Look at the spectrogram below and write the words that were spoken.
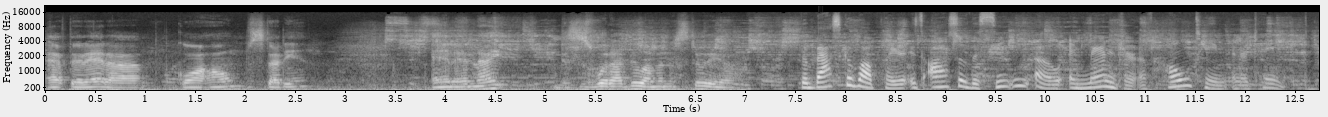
after that, I'm going home, studying. And at night, this is what I do. I'm in the studio. The basketball player is also the CEO and manager of Home Team Entertainment,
